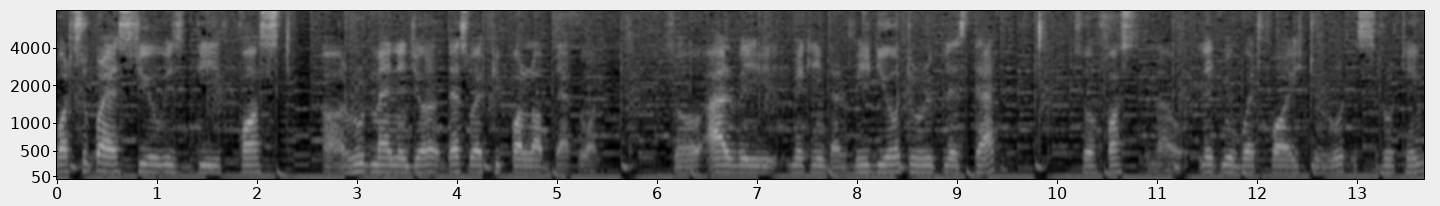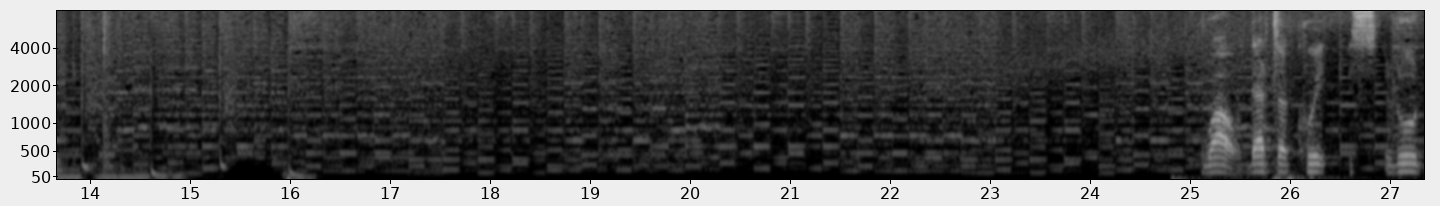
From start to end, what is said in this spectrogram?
but super SU is the first uh, root manager. That's why people love that one. So I'll be making that video to replace that. So first now let me wait for it to root it's rooting. Wow that's a quick root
